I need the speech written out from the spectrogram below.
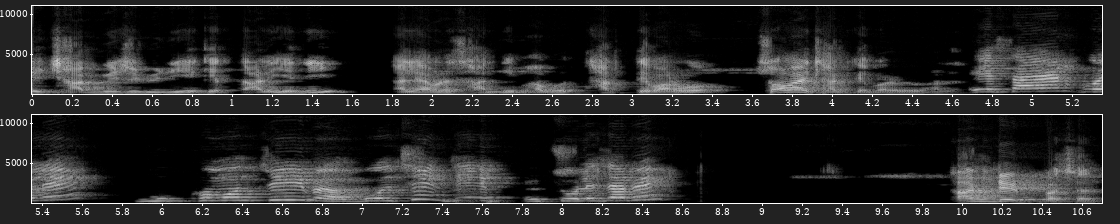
যে ছাব্বিশে যদি একে তাড়িয়ে দিই তাহলে আমরা শান্তিভাবে থাকতে পারব সবাই থাকতে পারবে ভালো এসআইআর হলে মুখ্যমন্ত্রী বলছেন যে চলে যাবে? Hundred percent.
